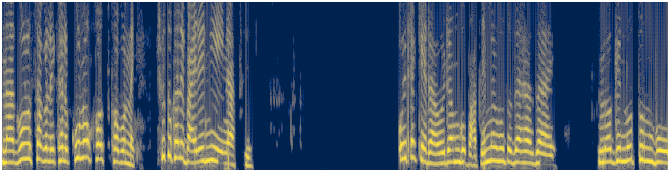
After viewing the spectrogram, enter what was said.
না গরু ছাগল খেলো কোনো খোঁজ খবর নাই। শুধু খালি বাইরে নিয়েই নাচে। ওইটা কেডা? ওইটা আমগো বাতেমের মতো দেখা যায়। লগে নতুন বউ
